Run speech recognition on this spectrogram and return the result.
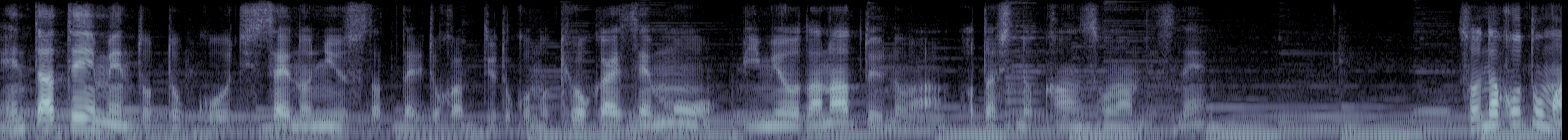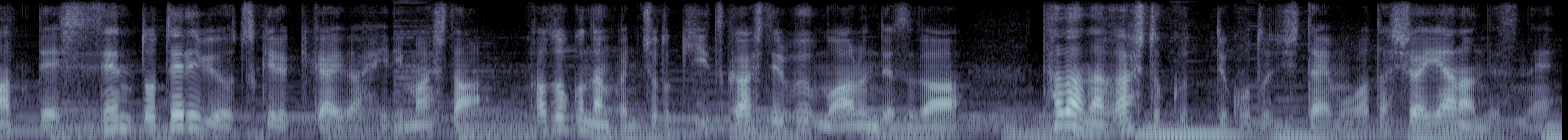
エンターテインメントとこう実際のニュースだったりとかっていうとこの境界線も微妙だなというのが私の感想なんですね。そんなこともあって自然とテレビをつける機会が減りました。家族なんかにちょっと気遣わしてる部分もあるんですが、ただ流しとくってこと自体も私は嫌なんですね。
